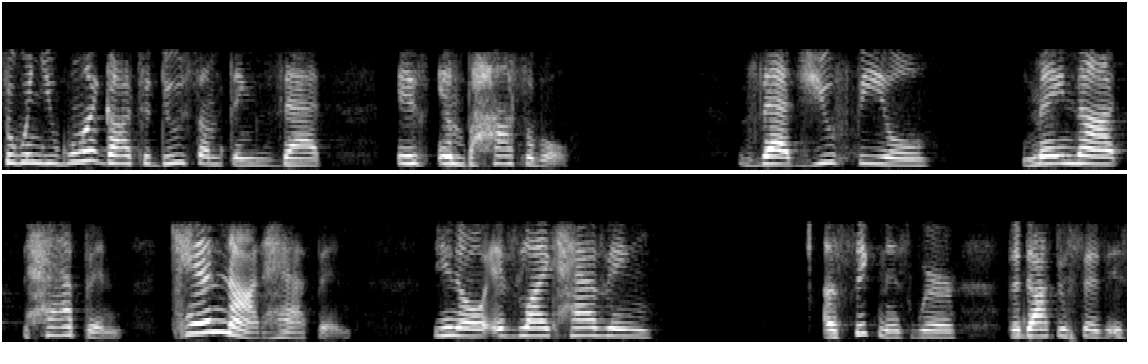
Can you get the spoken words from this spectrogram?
So when you want God to do something that is impossible, that you feel may not happen, cannot happen, you know, it's like having a sickness where the doctor says it's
